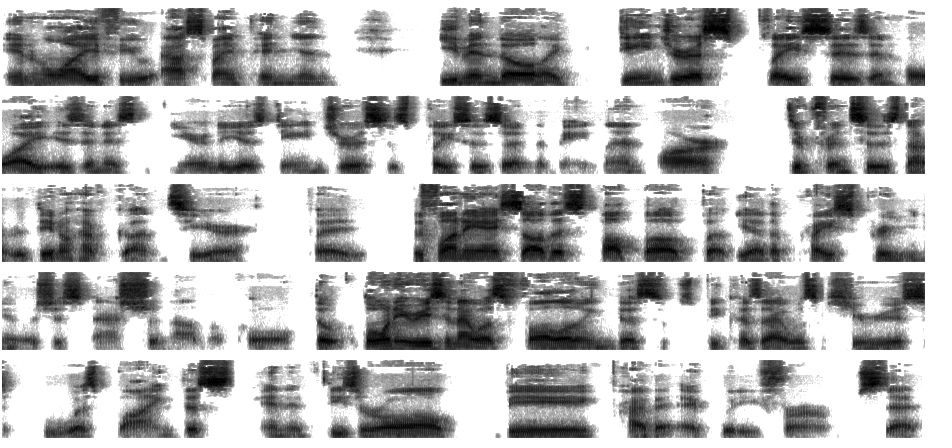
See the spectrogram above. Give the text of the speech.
in Hawaii. If you ask my opinion, even though like dangerous places in Hawaii isn't as nearly as dangerous as places in the mainland are. Differences, not they don't have guns here, but funny, I saw this pop up, but yeah, the price per unit was just astronomical. The, the only reason I was following this was because I was curious who was buying this, and if these are all big private equity firms that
